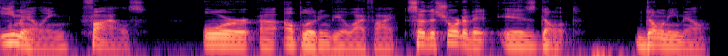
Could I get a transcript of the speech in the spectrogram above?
emailing files or uh, uploading via Wi Fi. So, the short of it is don't. Don't email.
